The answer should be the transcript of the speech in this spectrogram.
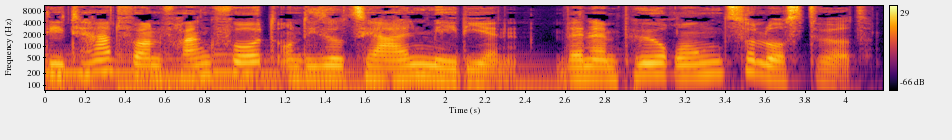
Die Tat von Frankfurt und die sozialen Medien, wenn Empörung zur Lust wird.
